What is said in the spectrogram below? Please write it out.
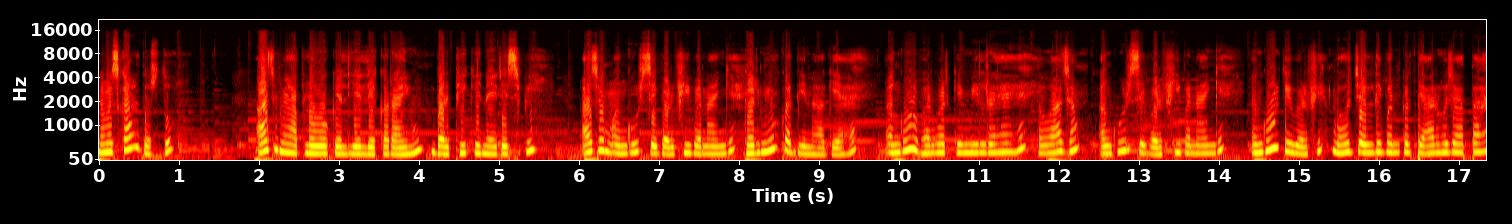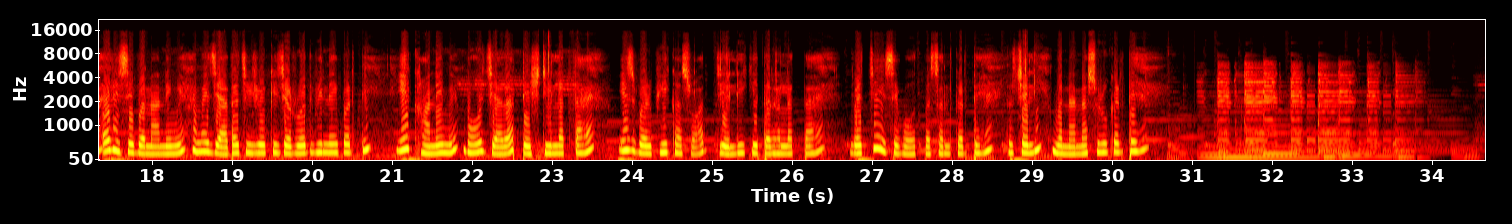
नमस्कार दोस्तों, आज मैं आप लोगों के लिए लेकर आई हूँ बर्फ़ी की नई रेसिपी आज हम अंगूर से बर्फ़ी बनाएँगे। गर्मियों का दिन आ गया है, अंगूर भर भर के मिल रहे हैं तो आज हम अंगूर से बर्फ़ी बनाएँगे। अंगूर की बर्फ़ी बहुत जल्दी बनकर तैयार हो जाता है और इसे बनाने में हमें ज़्यादा चीज़ों की ज़रूरत भी नहीं पड़ती। ये खाने में बहुत ज़्यादा टेस्टी लगता है। इस बर्फ़ी का स्वाद जेली की तरह लगता है। बच्चे इसे बहुत पसंद करते हैं। तो चलिए, बनाना शुरू करते हैं।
